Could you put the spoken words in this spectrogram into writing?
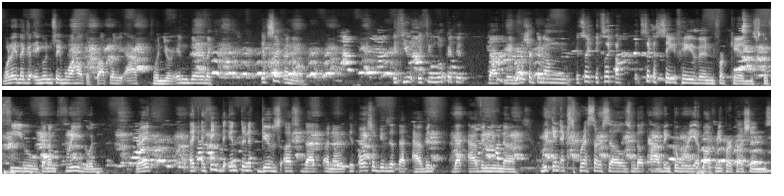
Wala yung nag-ingon sa imo how to properly act when you're in there. Like, it's like, ano, if you if you look at it that way, wala siya kanang, it's like it's like a it's like a safe haven for kids to feel kanang free good, right? Like I think the internet gives us that ano, it also gives it that aven that avenue na we can express ourselves without having to worry about repercussions.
